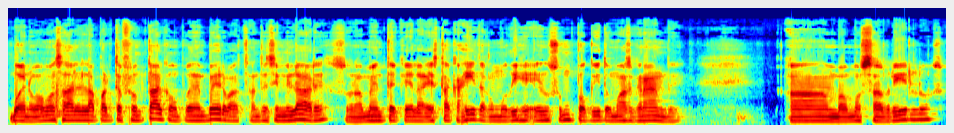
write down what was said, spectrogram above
Bueno, vamos a darle la parte frontal, como pueden ver, bastante similares. Solamente que la, esta cajita, como dije, es un poquito más grande. vamos a abrirlos.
